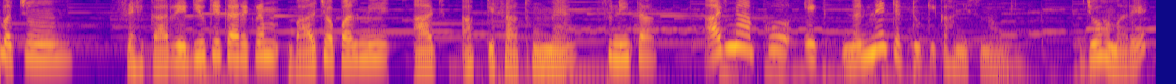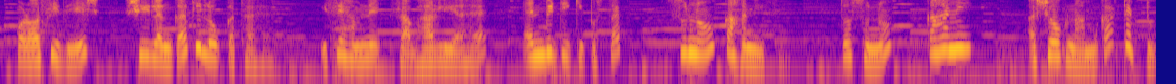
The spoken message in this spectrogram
बच्चों, सहकार रेडियो के कार्यक्रम बाल चौपाल में आज आपके साथ हूँ मैं सुनीता। आज मैं आपको एक नन्हे टट्टू की कहानी सुनाऊँगी, जो हमारे पड़ोसी देश श्रीलंका की लोक कथा है। इसे हमने साभार लिया है एनबीटी की पुस्तक सुनो कहानी से। तो सुनो कहानी अशोक नाम का टट्टू।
